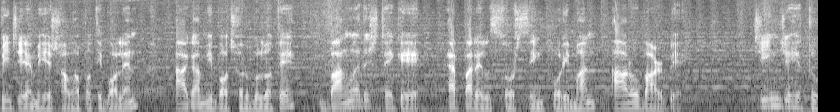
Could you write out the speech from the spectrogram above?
বিজিএমই এর সভাপতি বলেন, আগামী বছরগুলোতে বাংলাদেশ থেকে অ্যাপারেল সোর্সিং পরিমাণ আরও বাড়বে। চীন যেহেতু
